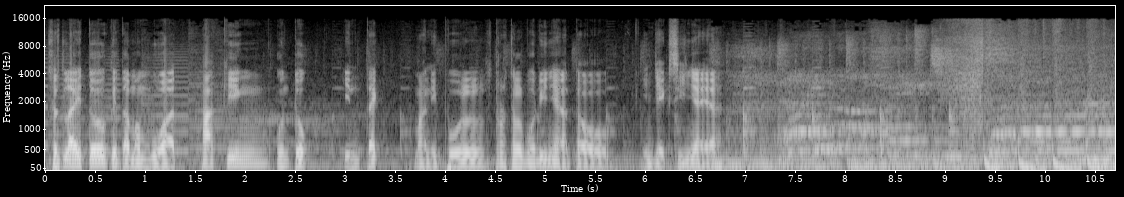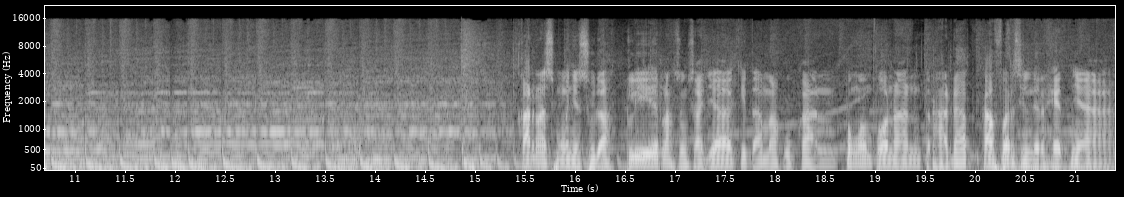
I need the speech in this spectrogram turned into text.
Setelah itu kita membuat packing untuk intake manipul throttle bodinya atau injeksinya ya. Karena semuanya sudah clear, langsung saja kita melakukan pengomponan terhadap cover cylinder headnya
